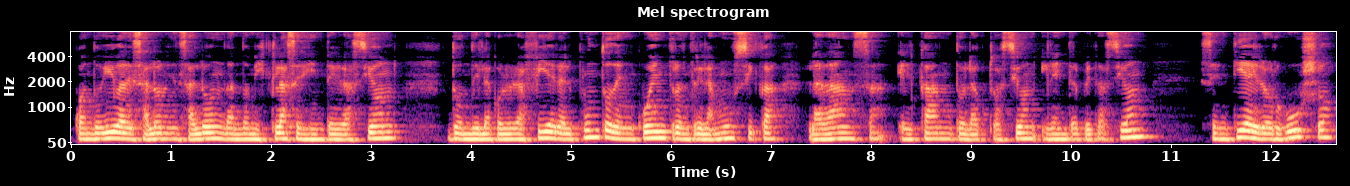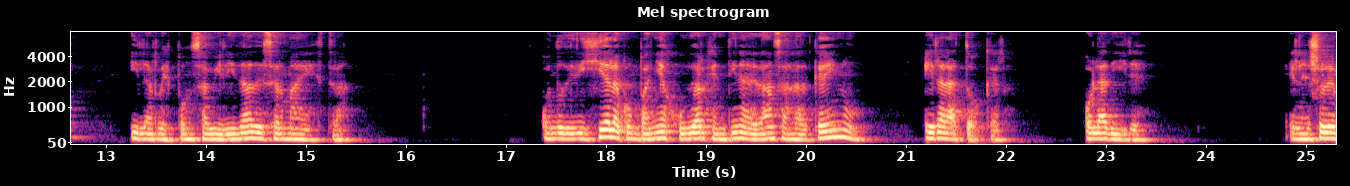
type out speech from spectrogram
cuando iba de salón en salón dando mis clases de integración, donde la coreografía era el punto de encuentro entre la música, la danza, el canto, la actuación y la interpretación, sentía el orgullo y la responsabilidad de ser maestra. Cuando dirigía la compañía judío-argentina de danzas de Arkeinu, era la Toker o la Dire. En el Yole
